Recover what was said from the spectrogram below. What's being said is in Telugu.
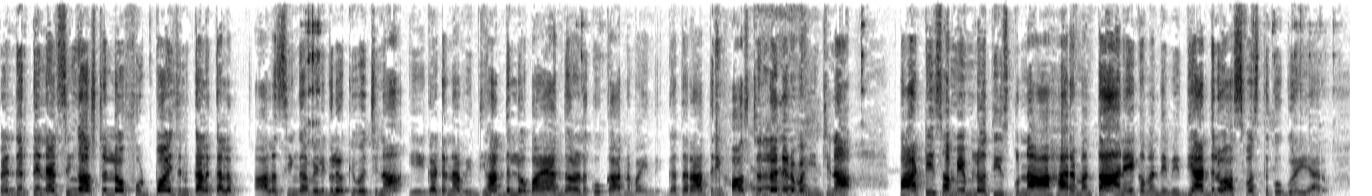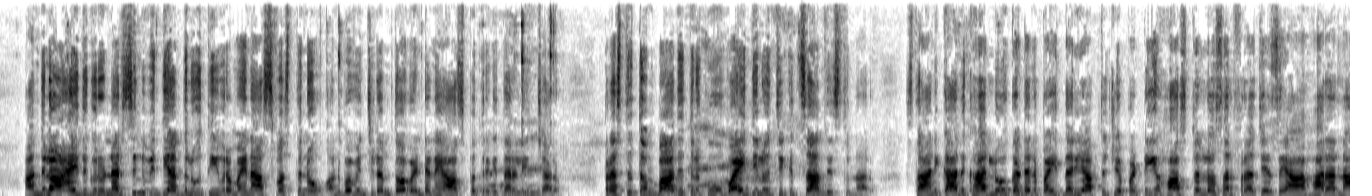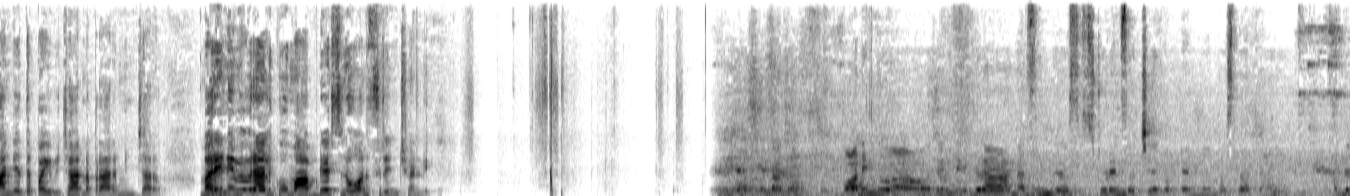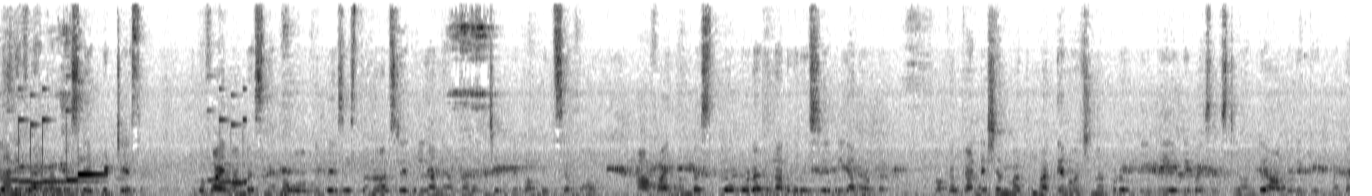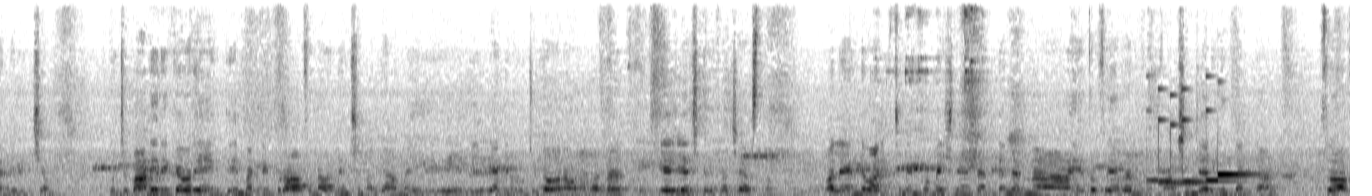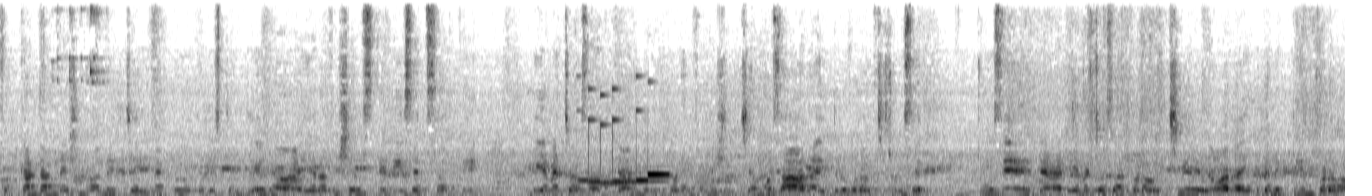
పెందిర్తి నర్సింగ్ హాస్టల్లో ఫుడ్ పాయిజన్ కలకలం. ఆలస్యంగా వెలుగులోకి వచ్చిన ఈ ఘటన విద్యార్థుల్లో భయాందోళనకు కారణమైంది. గత రాత్రి హాస్టల్లో నిర్వహించిన పార్టీ సమయంలో తీసుకున్న ఆహారమంతా అనేక మంది విద్యార్థులు అస్వస్థకు గురయ్యారు. అందులో ఐదుగురు నర్సింగ్ విద్యార్థులు తీవ్రమైన అస్వస్థను అనుభవించడంతో వెంటనే ఆసుపత్రికి తరలించారు. ప్రస్తుతం బాధితులకు వైద్యులు చికిత్స అందిస్తున్నారు. స్థానిక అధికారులు ఘటనపై దర్యాప్తు చేపట్టి హాస్టల్లో సరఫరా చేసే ఆహార నాణ్యతపై విచారణ ప్రారంభించారు. మరిన్ని వివరాలకు మా అప్డేట్స్ను అనుసరించండి. వస్తున్నాను మార్నింగ్ ఇందిరా నర్సింగ్ స్టూడెంట్స్ వచ్చారు. ఒక టెన్ మెంబర్స్ దాకా. అందులోని ఫైవ్ మెంబర్స్ని అడ్మిట్ చేసాం ఇంకో ఫైవ్ మెంబర్స్ ఏమో ఓపీ బేసిస్తో వాళ్ళు స్టేబుల్గానే ఉన్నారని చెప్పి పంపించాము. ఆ ఫైవ్ మెంబర్స్లో కూడా నలుగురు స్టేబుల్గానే ఉన్నారు. ఒకరి కండిషన్ మాత్రం మధ్యాహ్నం వచ్చినప్పుడు బీపీ ఎయిటీ బై సిక్స్టీ ఉంటే ఆల్రెడీ ట్రీట్మెంట్ అన్నీ ఇచ్చాము. కొంచెం బాగానే రికవరీ అయింది. మళ్ళీ ఇప్పుడు హాఫ్ అన్ అవర్ నుంచి మళ్ళీ అమ్మాయి బిర్యానీ కొంచెం డౌన్ అవ్వడం వల్ల కేజీహెచ్కి రిఫర్ చేస్తాం వాళ్ళు ఏంటి వాళ్ళు ఇచ్చిన ఇన్ఫర్మేషన్ ఏంటంటే నిన్న ఏదో ఫేర్వెల్ ఫంక్షన్ జరిగిందంట. సో ఆ ఫుడ్ కంటామినేషన్ వల్ల ఇది జరిగినట్టు తెలుస్తుంది. ఐఆర్ అఫీషియల్స్కి రీసెర్చ్ సార్కి డిఎంహెచ్ఓ సార్కి అందరికీ కూడా ఇన్ఫర్మేషన్ ఇచ్చాము. సార్ ఇద్దరు కూడా వచ్చి చూశారు చూసి డిఎంహెచ్ఓ సార్ కూడా వచ్చి వాళ్ళ ఎపిడమిక్ టీం కూడా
